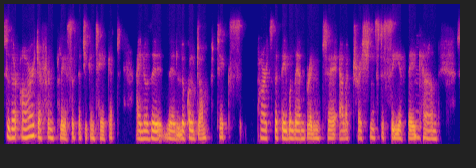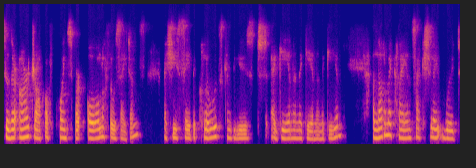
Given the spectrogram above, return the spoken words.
So there are different places that you can take it. I know the, the local dump takes parts that they will then bring to electricians to see if they mm. can. So there are drop off points for all of those items. As you say, the clothes can be used again and again and again. A lot of my clients actually would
